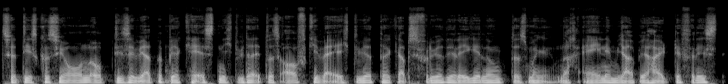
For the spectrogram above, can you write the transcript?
zur Diskussion, ob diese Wertpapierkästen nicht wieder etwas aufgeweicht wird. Da gab es früher die Regelung, dass man nach einem Jahr Behaltefrist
